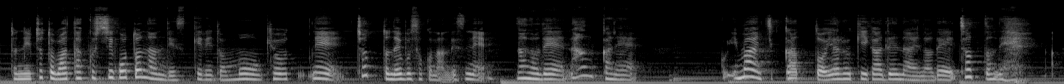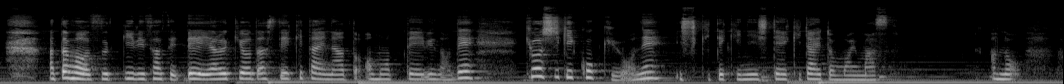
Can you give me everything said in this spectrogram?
とね、ちょっと私事なんですけれども、今日ね、ちょっと寝不足なんですね。なので、なんかね、いまいちガッとやる気が出ないのでちょっとね 頭をすっきりさせてやる気を出していきたいなと思っているので胸式呼吸をね意識的にしていきたいと思いますあの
